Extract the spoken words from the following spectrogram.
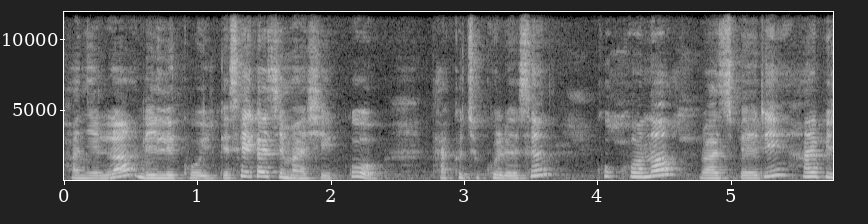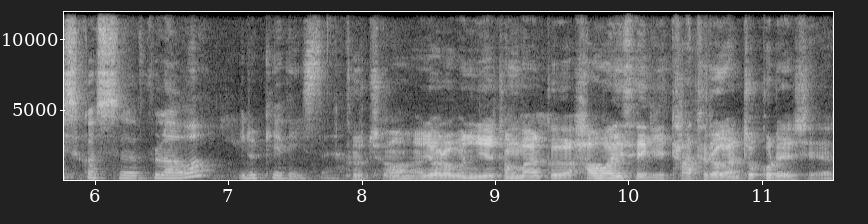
바닐라, lilikoi 이렇게 세 가지 맛이 있고 다크 초콜릿은 코코넛, 라즈베리, hibiscus flower 이렇게 돼 있어요. 그렇죠. 여러분 이게 정말 그 하와이 색이 다 들어간 초콜릿이에요.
